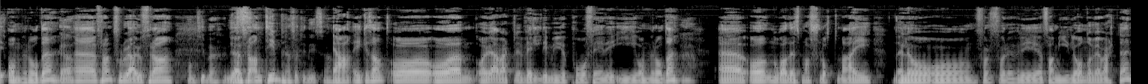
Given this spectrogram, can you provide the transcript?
i område, Ja. eh, Frank. For du er jo fra, Antibes. du er fra Antibes. Jeg er født i Nice. Ja. Ikke sant? Og, og, og jeg har vært veldig mye på ferie i området. Eh, og noe av det som har slått meg, eller og, og for, for øvrig familie òg, når vi har vært der,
